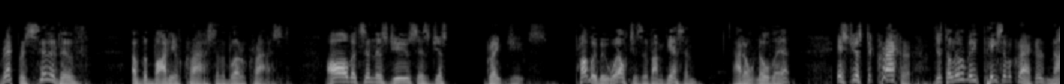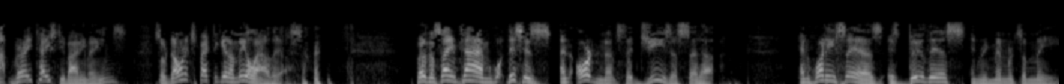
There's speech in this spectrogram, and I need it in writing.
representative of the body of Christ and the blood of Christ. All that's in this juice is just grape juice. Probably be Welch's if I'm guessing. I don't know that. It's just a cracker, just a little bitty piece of a cracker, not very tasty by any means. So don't expect to get a meal out of this. but at the same time, this is an ordinance that Jesus set up. And what he says is, do this in remembrance of me.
